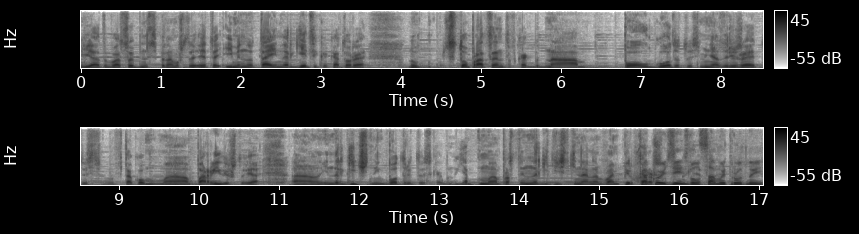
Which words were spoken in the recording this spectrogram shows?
я в особенности, потому что это именно та энергетика, которая, ну, сто процентов как бы на полгода, то есть меня заряжает, то есть в таком э, порыве, что я э, энергичный, бодрый, то есть как бы, ну я просто энергетический, наверное, вампир. Какой день был самый трудный?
